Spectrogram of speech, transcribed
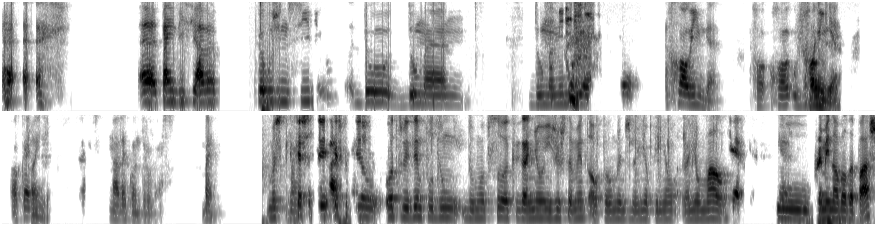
ah, ah, ah, está indiciada pelo genocídio do, de uma de uma minoria Rohingya. Ro- ro- os Rohingya. Rohingya. Ok? Rohingya. Nada controverso. Bem, Mas Mas- queres que eu dê outro exemplo de, um- de uma pessoa que ganhou injustamente, ou pelo menos na minha opinião, ganhou mal Quero, quero. o Prémio Nobel da Paz?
